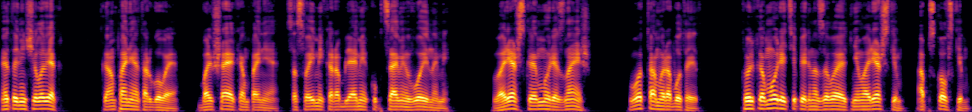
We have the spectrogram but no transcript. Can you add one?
Это не человек. Компания торговая. Большая компания. Со своими кораблями, купцами, воинами. Варяжское море знаешь? Вот там и работает. Только море теперь называют не Варяжским, а Псковским.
